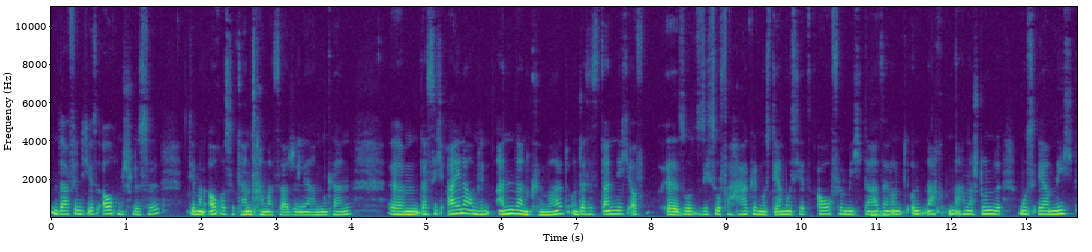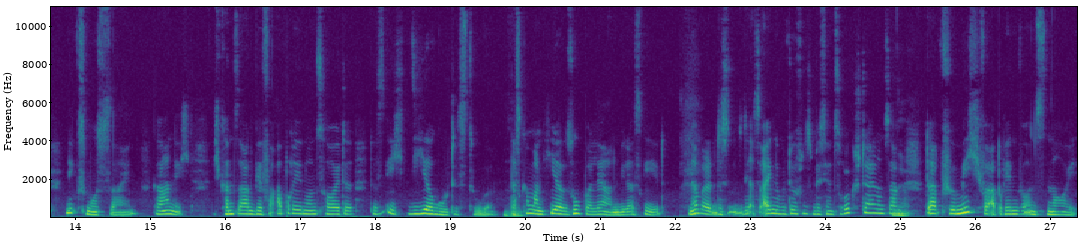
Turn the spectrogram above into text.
Und da finde ich es auch ein Schlüssel, den man auch aus der Tantra-Massage lernen kann, ähm, dass sich einer um den anderen kümmert und dass es dann nicht auf äh, so, sich so verhakeln muss, der muss jetzt auch für mich da mhm. sein und, und nach, nach einer Stunde muss er mich, nichts muss sein, gar nicht. Ich kann sagen, wir verabreden uns heute, dass ich dir Gutes tue. Mhm. Das kann man hier super lernen, wie das geht. Ne, weil das, das eigene Bedürfnis ein bisschen zurückstellen und sagen, ja. da für mich verabreden wir uns neu.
